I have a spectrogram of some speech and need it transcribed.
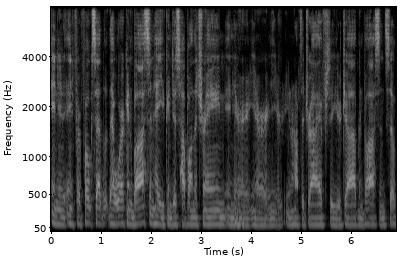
And, and for folks that, that work in Boston, hey, you can just hop on the train and you're, you're, you're, you don't have to drive to your job in Boston. So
